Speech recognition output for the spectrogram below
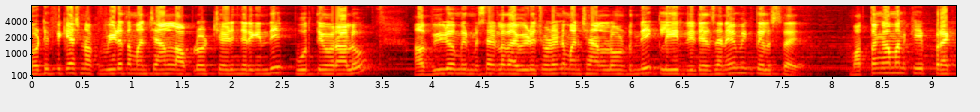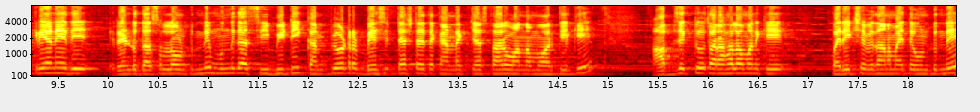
నోటిఫికేషన్ ఒక వీడియోతో మన ఛానల్లో అప్లోడ్ చేయడం జరిగింది. పూర్తి వివరాలు ఆ వీడియో మీరు మిస్ అయినట్లయితే ఆ వీడియో చూడండి. మన ఛానల్లో ఉంటుంది. క్లియర్ డీటెయిల్స్ అనేవి మీకు తెలుస్తాయి. మొత్తంగా మనకి ప్రక్రియ అనేది రెండు దశల్లో ఉంటుంది. ముందుగా సిబిటి కంప్యూటర్ బేసిక్ టెస్ట్ అయితే కండక్ట్ చేస్తారు వంద మార్కులకి. ఆబ్జెక్టివ్ తరహాలో మనకి పరీక్ష విధానం అయితే ఉంటుంది.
